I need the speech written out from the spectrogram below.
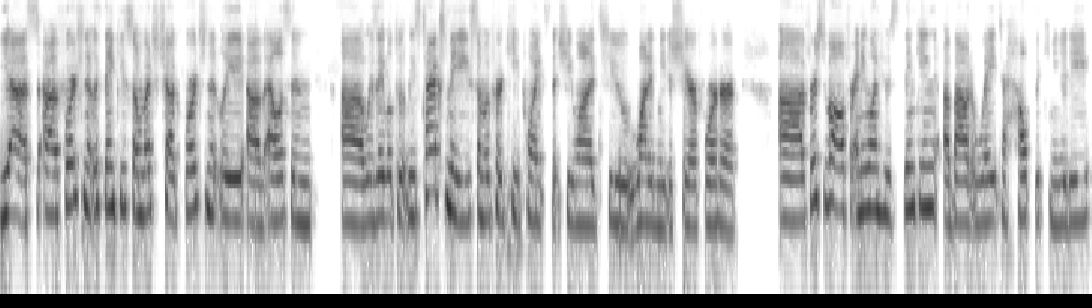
Yes, uh, fortunately, thank you so much, Chuck. Fortunately, um, Allison uh, was able to at least text me some of her key points that she wanted to wanted me to share for her. first of all, for anyone who's thinking about a way to help the community,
